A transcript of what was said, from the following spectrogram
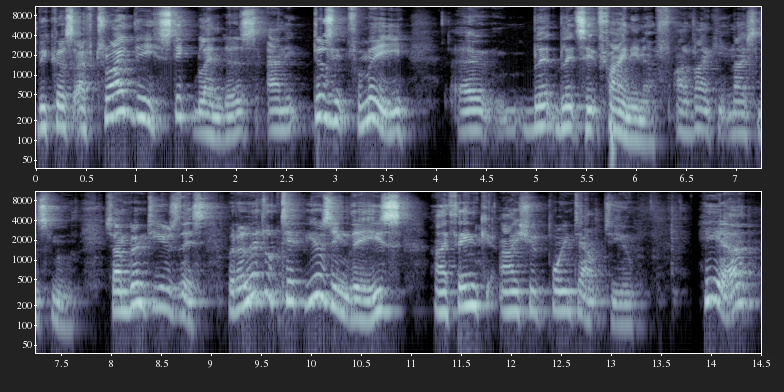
because I've tried the stick blenders, and it doesn't, for me, uh, blitz it fine enough. I'd like it nice and smooth. So I'm going to use this. But a little tip using these, I think I should point out to you. Here,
